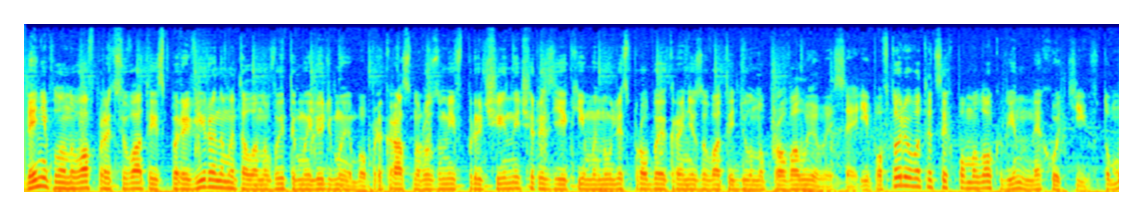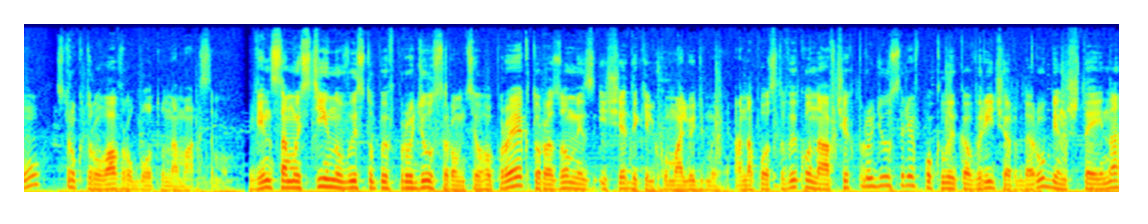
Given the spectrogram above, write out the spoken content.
Дені планував працювати із перевіреними талановитими людьми, бо прекрасно розумів причини, через які минулі спроби екранізувати Дюну провалилися, і повторювати цих помилок він не хотів, тому структурував роботу на максимум. Він самостійно виступив продюсером цього проекту разом із іще декількома людьми. А на пост виконавчих продюсерів покликав Річарда Рубінштейна,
